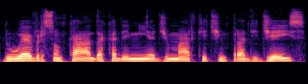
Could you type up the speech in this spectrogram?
do Everson K, da Academia de Marketing para DJs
